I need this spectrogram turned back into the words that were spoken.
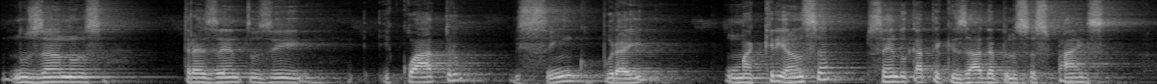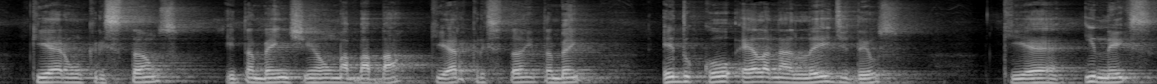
Nos anos 304 e 5 por aí, uma criança sendo catequizada pelos seus pais, que eram cristãos e também tinham uma babá que era cristã e também educou ela na lei de Deus, que é Inês.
